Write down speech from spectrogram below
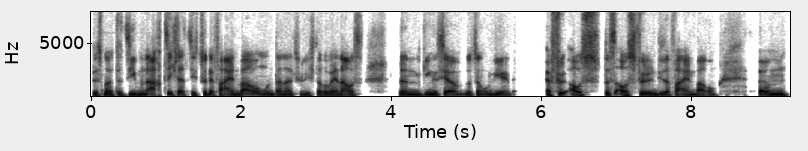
bis 1987 letztlich zu der Vereinbarung und dann natürlich darüber hinaus, dann ging es ja sozusagen um die Aus, das Ausfüllen dieser Vereinbarung. Ähm,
